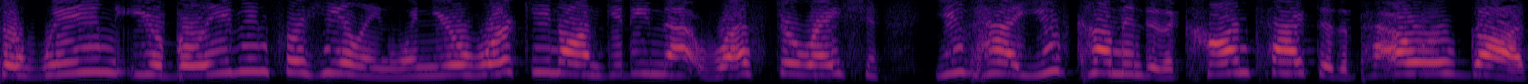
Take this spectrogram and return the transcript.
So when you're believing for healing, when you're working on getting that restoration, you've had, you've come into the contact of the power of God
